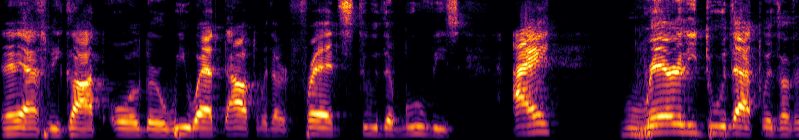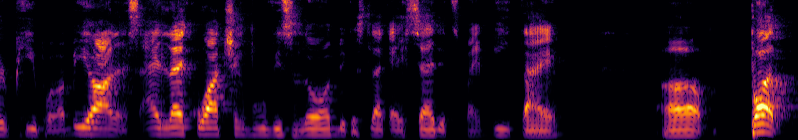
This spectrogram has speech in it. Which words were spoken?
And then as we got older, we went out with our friends to the movies. I rarely do that with other people. I'll be honest. I like watching movies alone because, like I said, it's my me time. Uh, but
